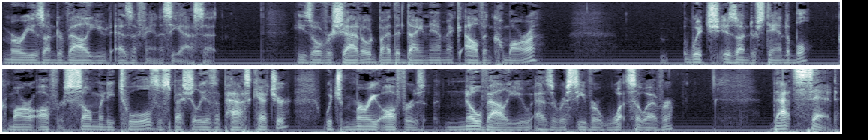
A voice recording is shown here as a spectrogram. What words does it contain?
Murray is undervalued as a fantasy asset. He's overshadowed by the dynamic Alvin Kamara, which is understandable. Kamara offers so many tools, especially as a pass catcher, which Murray offers no value as a receiver whatsoever. That said,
